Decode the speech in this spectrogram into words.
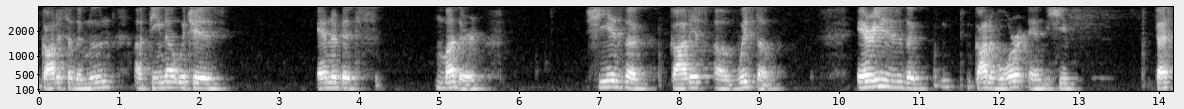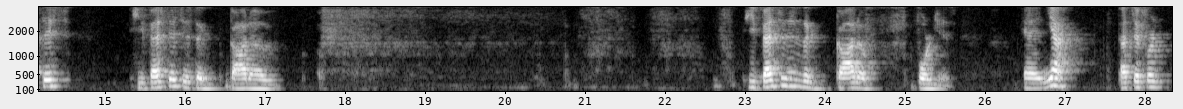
goddess of the moon, Athena, which is Annabeth's mother. She is the goddess of wisdom. Ares is the god of war, and Hephaestus, Hephaestus is the god of Hephaestus is the god of forges. And yeah, that's it for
